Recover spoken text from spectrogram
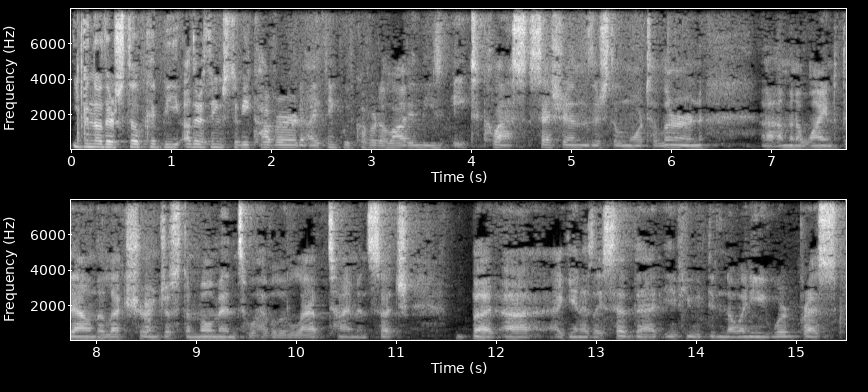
Even though there still could be other things to be covered, I think we've covered a lot in these eight class sessions. There's still more to learn. Uh, I'm going to wind down the lecture in just a moment. We'll have a little lab time and such. But uh, again, as I said that, if you didn't know any WordPress,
